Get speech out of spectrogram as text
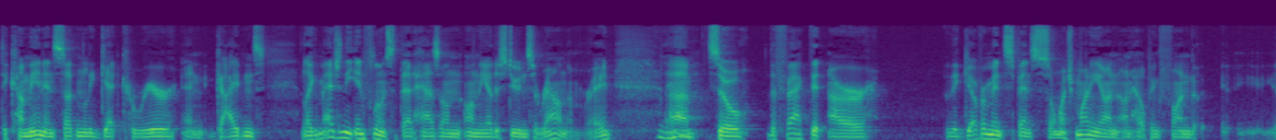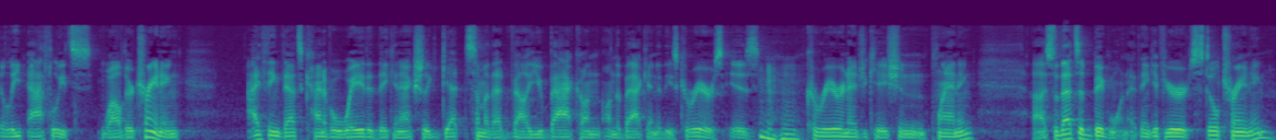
to come in and suddenly get career and guidance like imagine the influence that that has on on the other students around them right yeah. um, so the fact that our the government spends so much money on, on helping fund elite athletes while they're training. I think that's kind of a way that they can actually get some of that value back on, on the back end of these careers is mm-hmm. career and education planning. Uh, so that's a big one. I think if you're still training,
